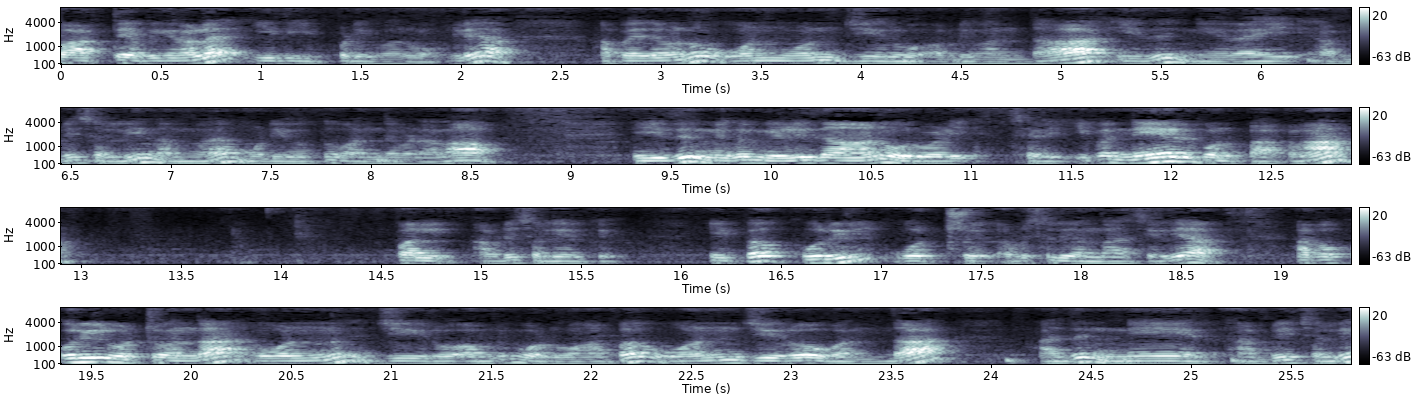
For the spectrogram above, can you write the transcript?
வார்த்தை அப்படிங்கறனால இது இப்படி வரும் இல்லையா? அப்ப இது வந்து ஒன் ஒன் ஜீரோ அப்படி வந்தா இது நிறை அப்படி சொல்லி நம்ம முடிவுக்கு வந்து விடலாம். இது மிகவும் எளிதான ஒரு வழி. சரி இப்ப நேருக்கு ஒன்று பார்க்கலாம். பல் அப்படி சொல்லியிருக்கு. இப்ப குறில் ஒற்று அப்படி சொல்லி வந்தாச்சு இல்லையா? அப்ப குறில் ஒற்று வந்தா ஒன்னு ஜீரோ அப்படின்னு போடுவோம். அப்ப ஒன் ஜீரோ வந்தா அது நேர் அப்படின்னு சொல்லி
